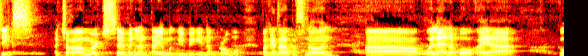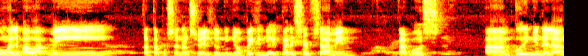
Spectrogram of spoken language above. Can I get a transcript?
6, at saka March 7 lang tayo magbibigay ng promo. Pagkatapos noon, ah, wala na po. Kaya kung halimbawa may katapusan ng sweldo ninyo, pwede nyo ipa-reserve sa amin. Tapos, um, kunin nyo na lang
